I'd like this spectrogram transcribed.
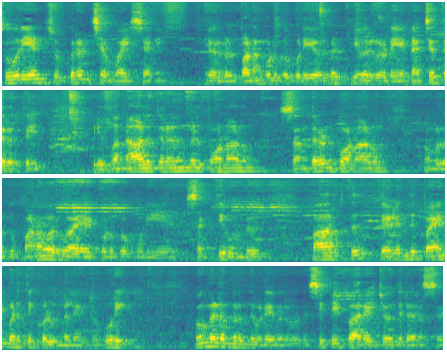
சூரியன் சுக்கிரன் செவ்வாய் சனி. இவர்கள் பணம் கொடுக்கக்கூடியவர்கள் இவர்களுடைய நட்சத்திரத்தில் இப்போ நாலு கிரகங்கள் போனாலும் சந்திரன் போனாலும் உங்களுக்கு பண வருவாயை கொடுக்கக்கூடிய சக்தி உண்டு. பார்த்து தெளிந்து பயன்படுத்திக் கொள்ளுங்கள் என்று கூறி உங்களிடமிருந்து விடைபெறுவது சிப்பிப்பாறை ஜோதிடரசு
